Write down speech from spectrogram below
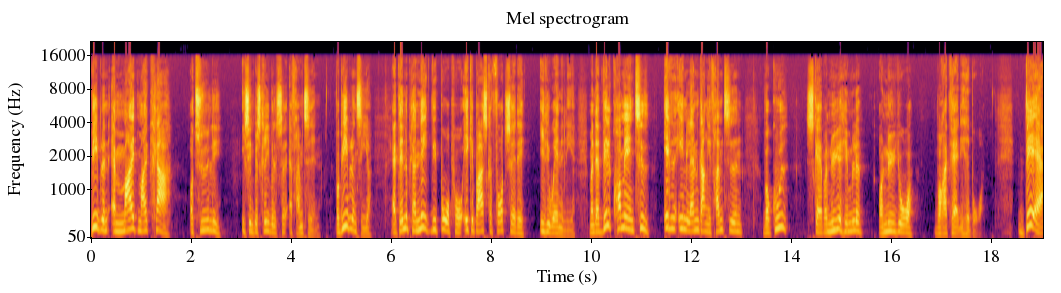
Bibelen er meget, meget klar og tydelig i sin beskrivelse af fremtiden. For Bibelen siger, at denne planet, vi bor på, ikke bare skal fortsætte i det uendelige. Men der vil komme en tid, en, en eller anden gang i fremtiden, hvor Gud skaber nye himle og ny jord, hvor retfærdighed bor. Det er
